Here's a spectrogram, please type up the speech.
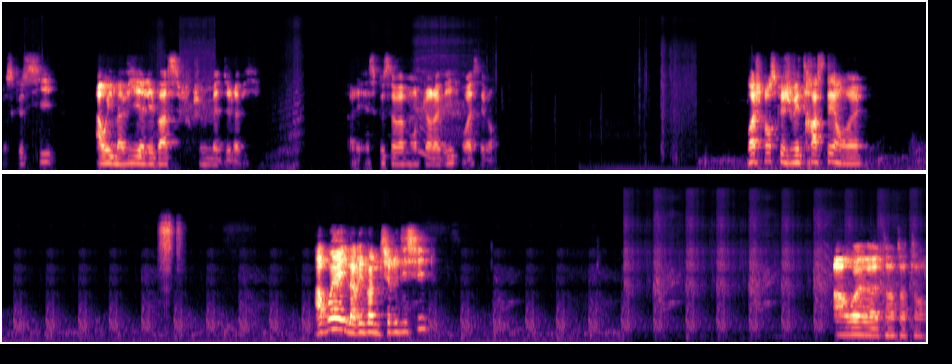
Parce que si... Ah oui, ma vie, elle est basse, il faut que je me mette de la vie. Allez, est-ce que ça va me remplir la vie? Ouais, c'est bon. Moi, je pense que je vais tracer, en vrai. Ah ouais, il arrive à me tirer d'ici? Ah ouais, attends, attends, attends.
